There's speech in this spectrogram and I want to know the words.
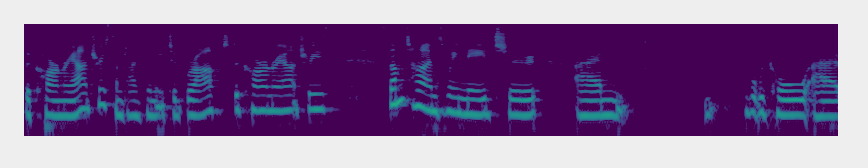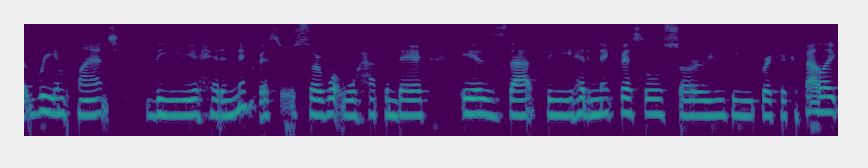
the coronary artery. Sometimes we need to graft the coronary arteries. Sometimes we need to um, what we call uh, reimplant the head and neck vessels. So, what will happen there is that the head and neck vessels, so the brachiocephalic,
